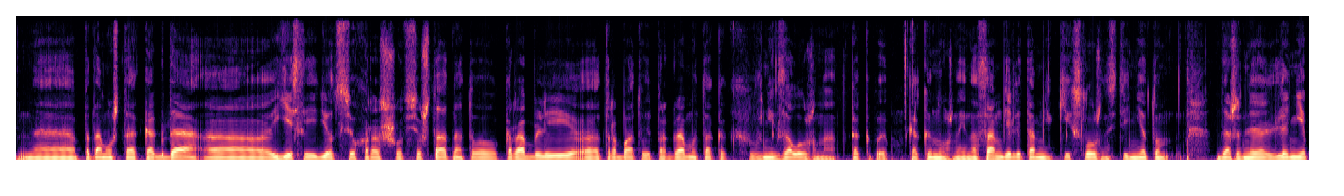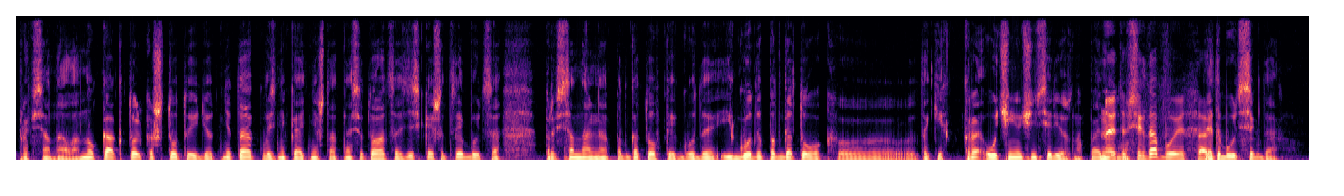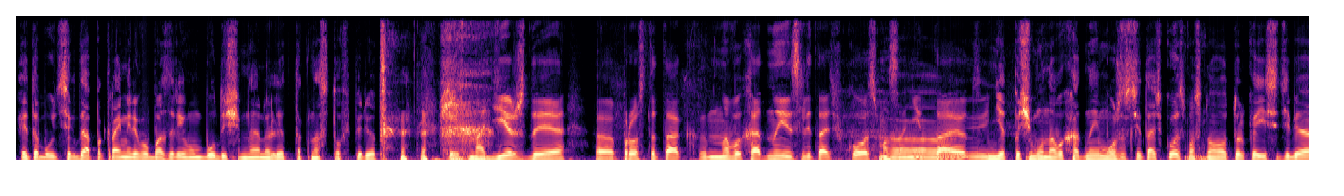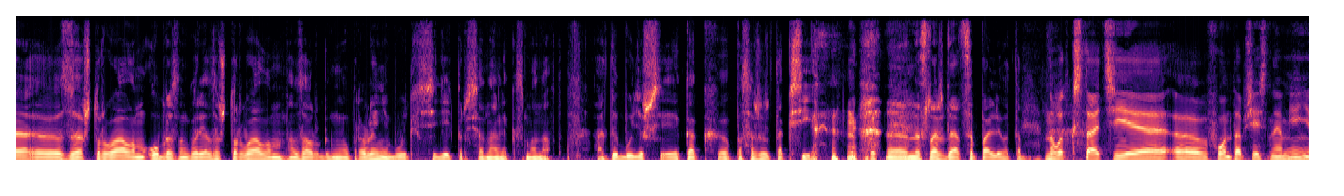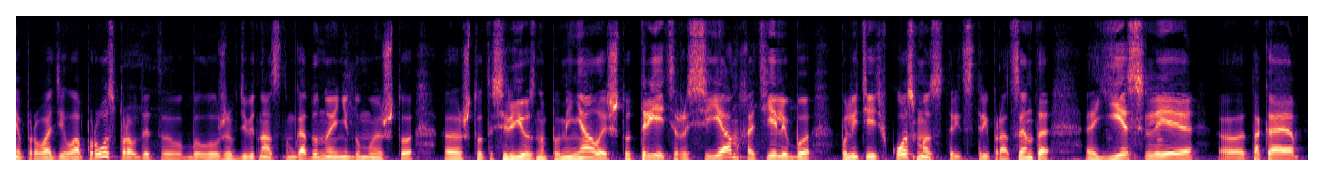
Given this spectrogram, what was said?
Э, потому что когда, если идет все хорошо, все штатно, то корабли отрабатывают программы так, как в них заложено, как, как и нужно. И на самом деле там никаких сложностей нету даже для, для непрофессионала. Но как только что-то идет не так, возникает нештатная ситуация. Здесь, конечно, требуется профессиональная подготовка и годы, и годы подготовок э, таких очень-очень серьезно. Поэтому Но это всегда будет так? Это будет всегда. Это будет всегда, по крайней мере, в обозримом будущем, наверное, лет так на 100 вперед. То есть надежды э, просто так на выходные слетать в космос, они а, тают? Нет, почему? На выходные можно слетать в космос, но только если тебя э, за штурвалом, образно говоря, за штурвалом, за органами управления будет сидеть профессиональный космонавт. А ты будешь как пассажир такси наслаждаться полетом. Ну вот, кстати, фонд «Общественное мнение» проводил опрос, правда, это было уже в 2019 году, но я не думаю, что Э, что-то серьезно поменялось, что треть россиян хотели бы полететь в космос, 33%, э, если э, такая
